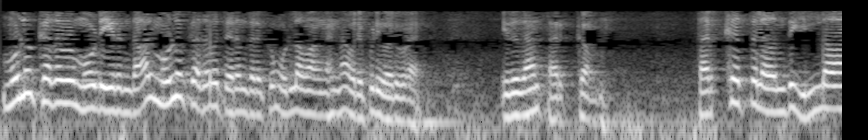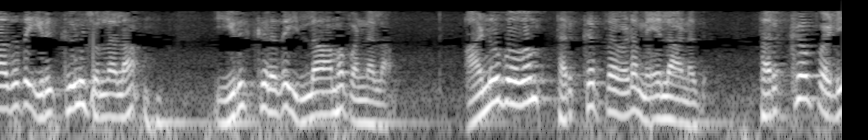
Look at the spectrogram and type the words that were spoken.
முழு கதவு மூடி இருந்தால் முழு கதவு திறந்திருக்கும். உள்ள வாங்கன்னா அவர் எப்படி வருவார்? இதுதான் தர்க்கம். தர்க்கத்துல வந்து இல்லாததை இருக்குன்னு சொல்லலாம். இருக்கிறத இல்லாம பண்ணலாம். அனுபவம் தர்க்கத்தை விட மேலானது. தர்க்கப்படி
